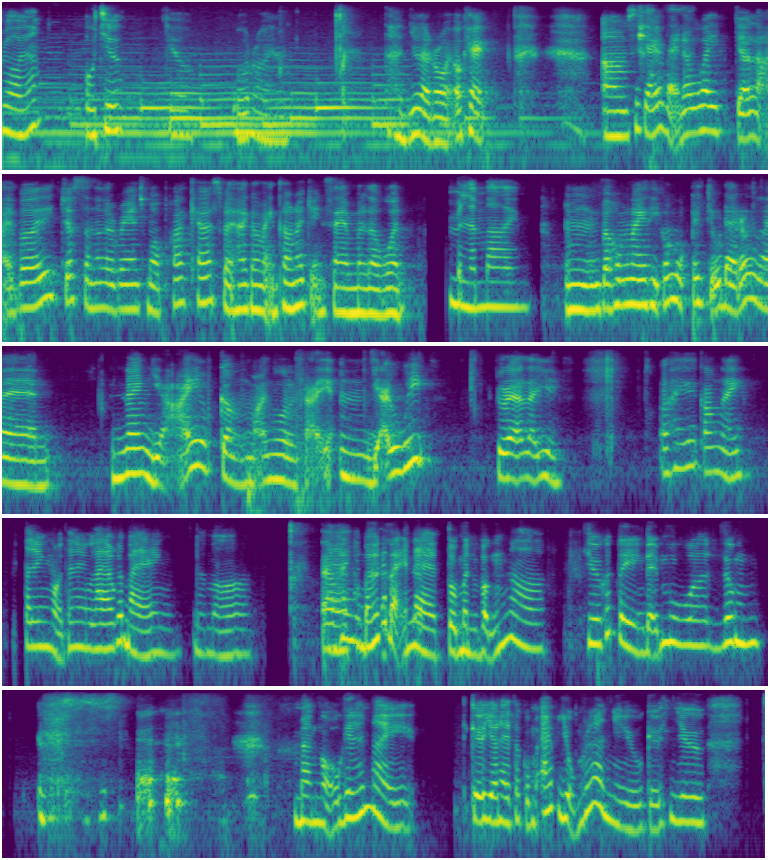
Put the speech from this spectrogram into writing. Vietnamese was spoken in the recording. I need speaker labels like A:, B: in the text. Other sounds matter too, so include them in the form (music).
A: Rồi á. Ủa chưa?
B: Chưa. Ủa rồi hả? Hình như là rồi. Ok. Um, (laughs) xin chào các bạn đã quay trở lại với Just Another Rant, một podcast về hai con bạn thân nói chuyện xàm. Mình là Quỳnh.
A: Mình là Mai.
B: Um, và hôm nay thì có một cái chủ đề rất là nan giải, cần mọi người phải um, giải quyết. Chủ đề là gì? Ờ, thấy cái con này.
A: Tao đang ngồi tao đang lao cái bàn. Rồi mà
B: Tao
A: à,
B: thấy
A: thông báo các bạn là tụi mình vẫn ờ, chưa có tiền để mua Zoom. Mà ngộ ghế này kiểu giờ này tao cũng áp dụng rất là nhiều kiểu như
